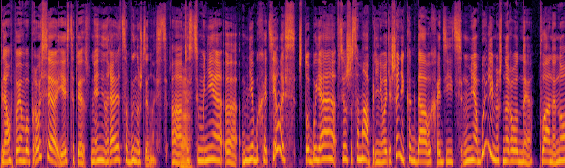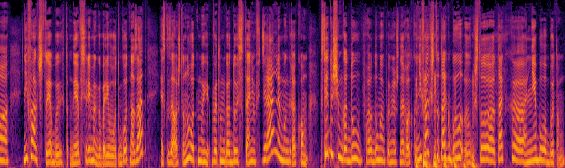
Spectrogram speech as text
прямо в твоем вопросе есть ответ. Мне не нравится вынужденность. А, а. То есть мне, э, мне бы хотелось, чтобы я все же сама приняла решение, когда выходить. У меня были международные планы, но не факт, что я бы их там... Я все время говорила, вот год назад я сказала, что ну вот мы в этом году станем федеральным игроком, в следующем году продумаем по международку. Не факт, что так было, что так э, не было бы там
